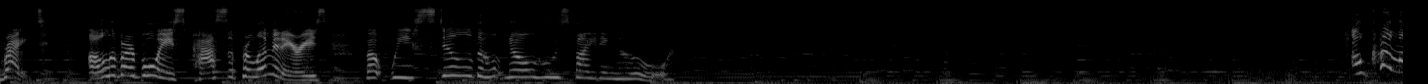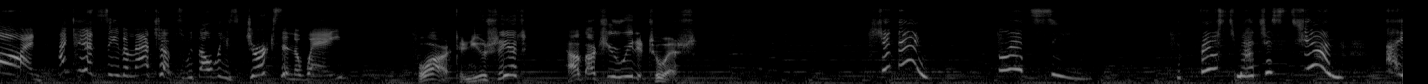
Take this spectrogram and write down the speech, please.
Right. All of our boys passed the preliminaries, but we still don't know who's fighting who. Oh, come on! I can't see the matchups with all these jerks in the way. Puar, can you see it? How about you read it to us? Sure thing. Let's see. The first match is Tien. I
